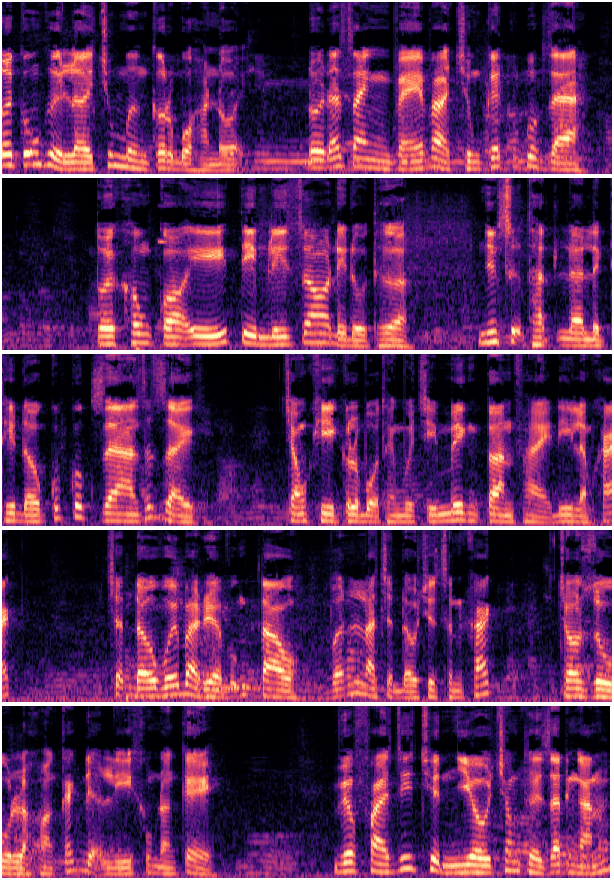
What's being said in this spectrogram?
Tôi cũng gửi lời chúc mừng câu lạc bộ Hà Nội. Đội đã giành vé vào chung kết cúp quốc gia. Tôi không có ý tìm lý do để đổ thừa, nhưng sự thật là lịch thi đấu cúp quốc gia rất dày, trong khi câu lạc bộ Thành phố Hồ Chí Minh toàn phải đi làm khách. Trận đấu với Bà Rịa Vũng Tàu vẫn là trận đấu trên sân khách, cho dù là khoảng cách địa lý không đáng kể. Việc phải di chuyển nhiều trong thời gian ngắn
